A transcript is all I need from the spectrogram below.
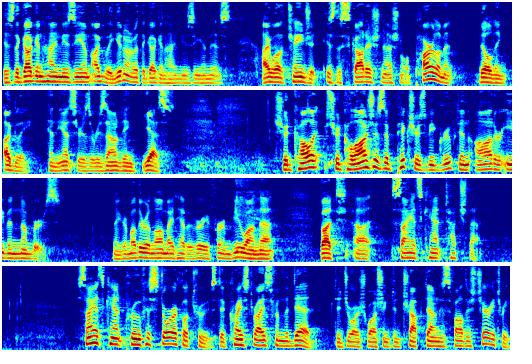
Is the Guggenheim Museum ugly? You don't know what the Guggenheim Museum is. I will change it. Is the Scottish National Parliament building ugly? And the answer is a resounding yes. Should, it, should collages of pictures be grouped in odd or even numbers? Now, your mother in law might have a very firm view on that, but uh, science can't touch that. Science can't prove historical truths. Did Christ rise from the dead? Did George Washington chop down his father's cherry tree?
